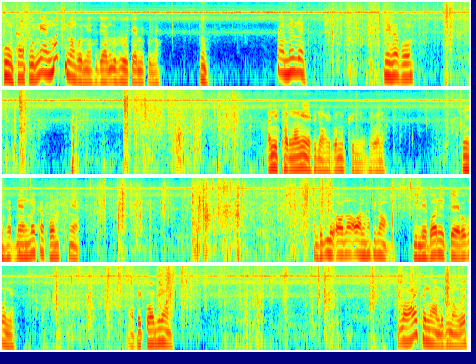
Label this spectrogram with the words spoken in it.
ปูนข้างปูนแม่นหมดพี่น้องบนเนี่ยแดงอือหือแต่มีปูนนะนี่แม่นหมดเลย นี่ครับผม อันนี้ผักงอแงพี่น้องเห็นว่ามันขึ้นเนี่ยเห็นป่ะเนี่ยนี่ครับแม่นหมดครับผมเนี่ยอันเลือกเอาอ่อนครับพี่น้องกินได้บ่นี่แก่บ่หมดเนี่ยเอาไปก่อนพี่น้อง ร้ายขนาดเลยพี่น้องเว้ย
